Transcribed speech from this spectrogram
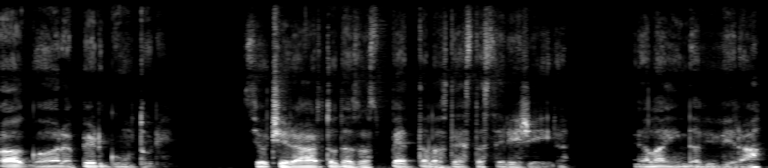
Agora pergunto-lhe: se eu tirar todas as pétalas desta cerejeira, ela ainda viverá?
